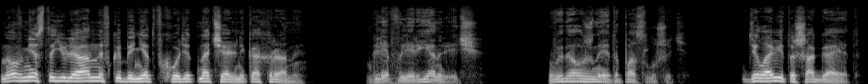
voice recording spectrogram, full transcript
но вместо Юлианны в кабинет входит начальник охраны. «Глеб Валерьянович, вы должны это послушать». Деловито шагает.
